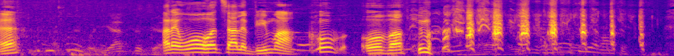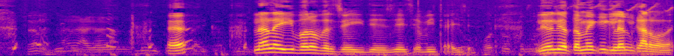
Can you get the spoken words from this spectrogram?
હે? અરે ઓ હો, ચાલે ભીમા. ઓ બા ભીમા. હે? ના ના, ઈ બરોબર છે, ઈ જે છે, બીટાઈ છે. લ્યો લ્યો, તમે કંઈક લલકારો હવે.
